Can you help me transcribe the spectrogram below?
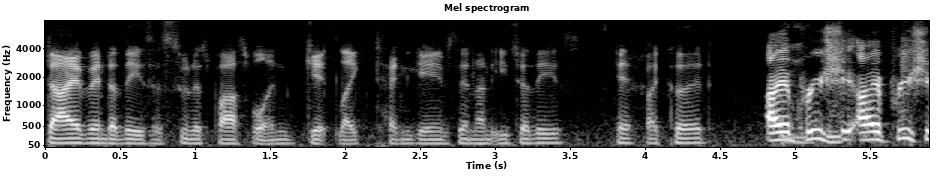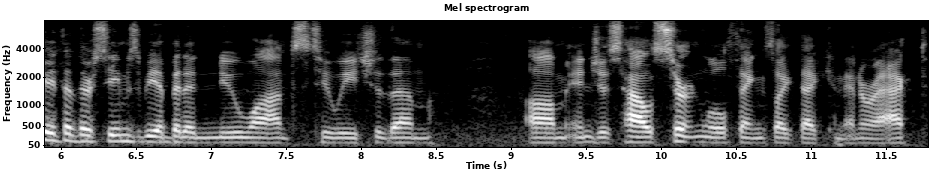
dive into these as soon as possible and get like ten games in on each of these if I could. I appreciate I appreciate that there seems to be a bit of nuance to each of them, um, and just how certain little things like that can interact.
